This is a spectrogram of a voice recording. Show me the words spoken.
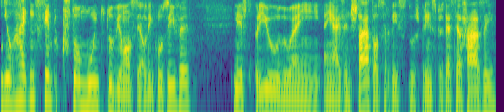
E o Haydn sempre gostou muito do violoncelo, inclusive neste período em, em Eisenstadt, ao serviço dos príncipes de Esterházy,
